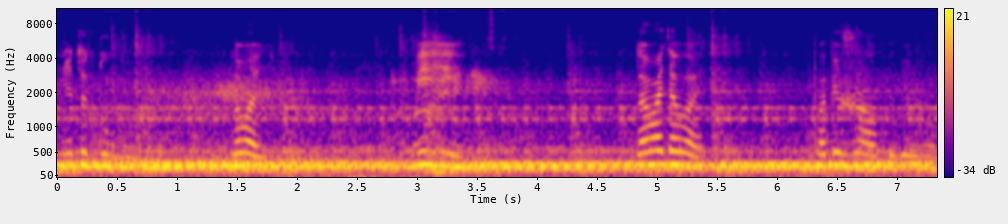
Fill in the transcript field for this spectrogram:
Мне так думаю. Давай. Беги. Давай, давай. Побежал, побежал.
